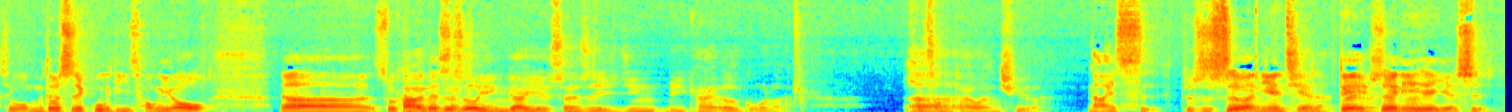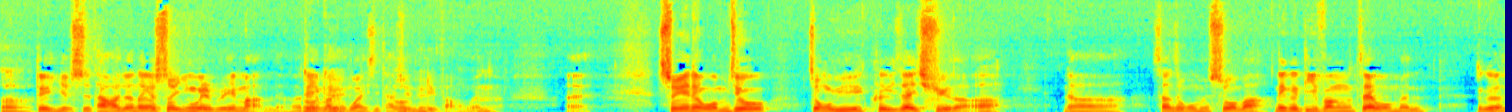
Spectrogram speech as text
所以我们都是故地重游。那他那个时候应该也算是已经离开俄国了，是从台湾去了，哪一次？就是十二年前了，对，十二年前也是，嗯。对，也是。他好像那个时候因为瑞满的瑞满的关系，他去那里访问了，哎，所以呢，我们就终于可以再去了啊。那上次我们说嘛，那个地方在我们那个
